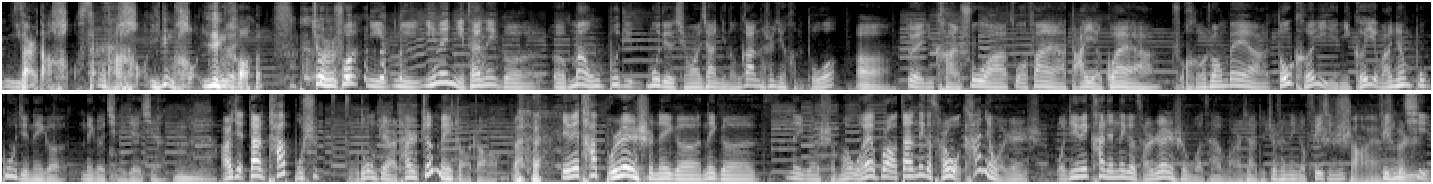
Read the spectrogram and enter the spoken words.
你塞尔达好，塞尔达好，一定好，一定好。就是说你你因为你在那个呃漫无目的目的的情况下，你能干的事情很多，啊，对你砍树啊、做饭呀、打野怪啊、合装备啊都可以，你可以完全不顾及那个那个情节线。嗯而且，但是他不是主动这样，他是真没找着，因为他不认识那个那个那个什么，我也不知道。但是那个词儿我看见我认识，我就因为看见那个词儿认识我才玩下去，就是那个飞行飞行器，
